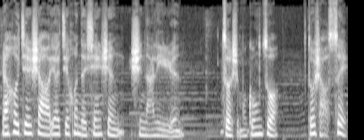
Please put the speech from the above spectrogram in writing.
然后介绍要结婚的先生是哪里人，做什么工作，多少岁，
